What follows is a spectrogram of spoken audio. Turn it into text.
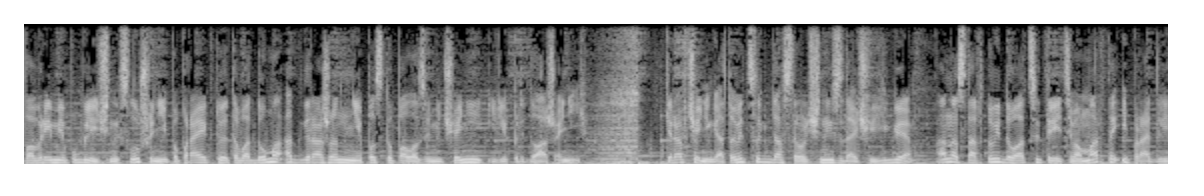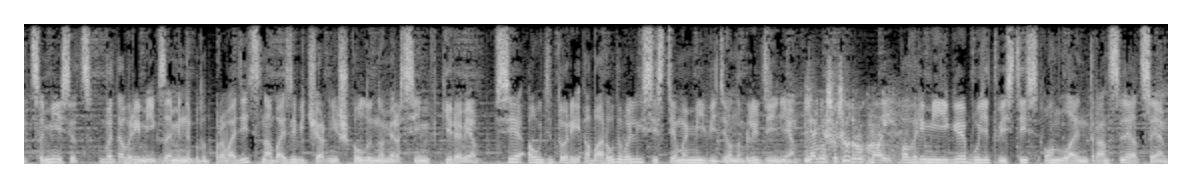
Во время публичных слушаний по проекту этого дома от горожан не поступало замечаний или предложений. Кировчане готовятся к досрочной сдаче ЕГЭ. Она стартует 23 марта и продлится месяц. В это время экзамены будут проводить на базе вечерней школы номер 7 в Кирове. Все аудитории оборудовали системами видеонаблюдения. Я не шучу, друг мой. Во время ЕГЭ будет вестись онлайн-трансляция.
